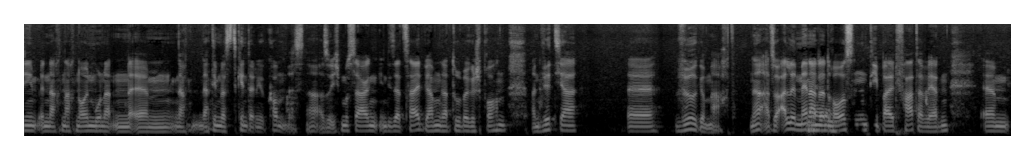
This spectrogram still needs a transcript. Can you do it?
nach, nach neun Monaten, ähm, nach, nachdem das Kind dann gekommen ist. Ne? Also ich muss sagen, in dieser Zeit, wir haben gerade drüber gesprochen, man wird ja äh, wirr gemacht. Ne? Also alle Männer da draußen, die bald Vater werden, ähm,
